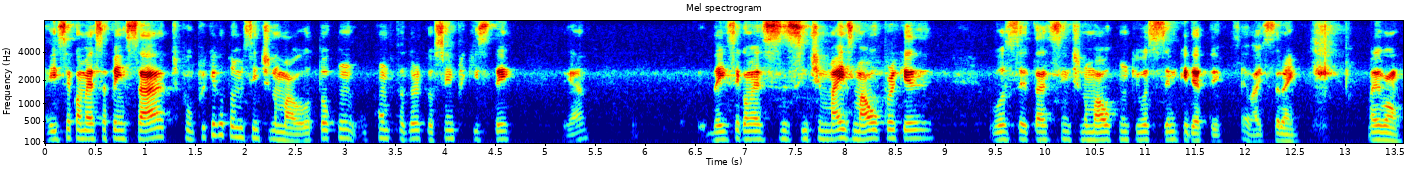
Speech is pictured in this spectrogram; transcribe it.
aí você começa a pensar, tipo, por que eu tô me sentindo mal? Eu tô com o computador que eu sempre quis ter, tá ligado? daí você começa a se sentir mais mal porque você tá se sentindo mal com o que você sempre queria ter. Sei lá, estranho. Mas bom.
